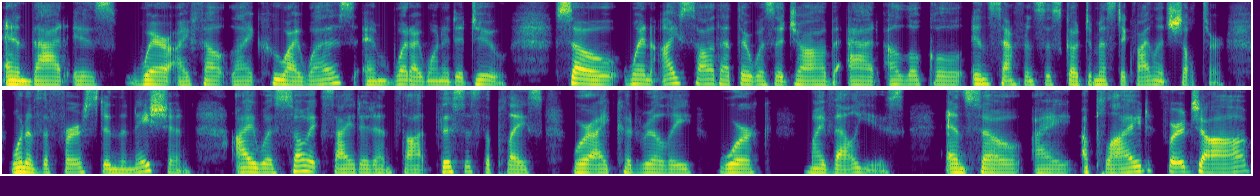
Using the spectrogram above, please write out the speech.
And that is where I felt like who I was and what I wanted to do. So when I saw that there was a job at a local in San Francisco domestic violence shelter, one of the first in the nation, I was so excited and thought, this is the place where I could really work my values. And so I applied for a job.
